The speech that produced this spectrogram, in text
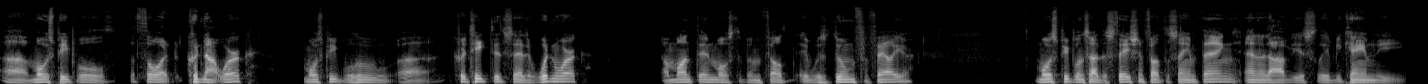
Uh, most people thought could not work. Most people who uh, critiqued it said it wouldn't work. A month in, most of them felt it was doomed for failure. Most people inside the station felt the same thing, and it obviously became the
